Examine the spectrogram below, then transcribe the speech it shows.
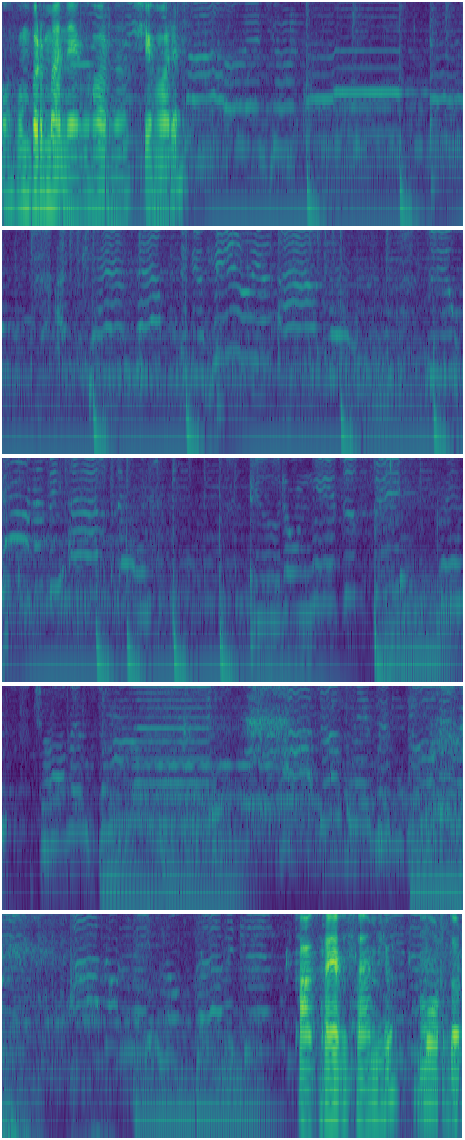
О, бомбермени як гарно фігарять. Так, грає в землю. Мордор.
